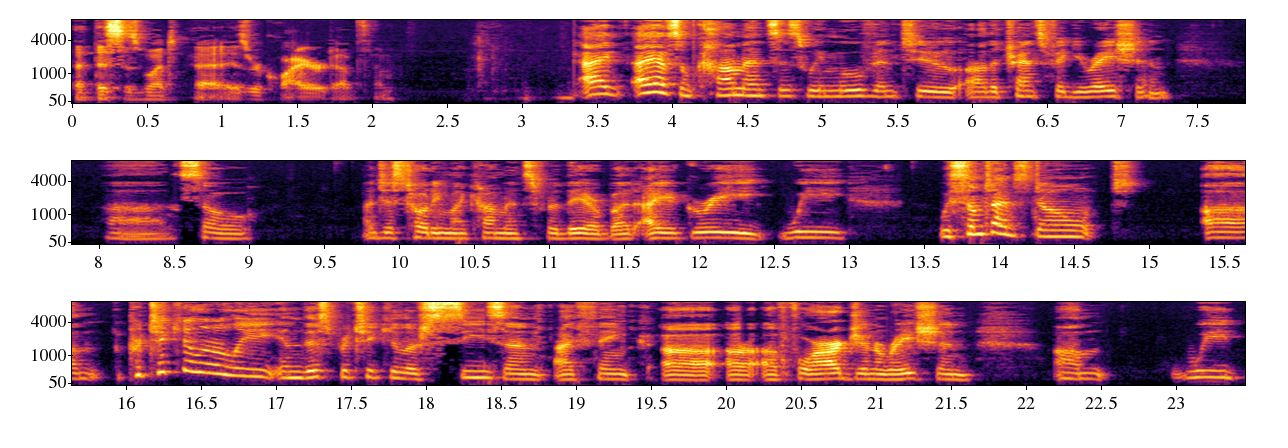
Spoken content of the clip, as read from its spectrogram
that this is what uh, is required of them. I, I have some comments as we move into uh, the Transfiguration. Uh, so I'm just holding my comments for there, but I agree. We we sometimes don't um, particularly in this particular season, I think uh, uh, uh, for our generation, um, we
